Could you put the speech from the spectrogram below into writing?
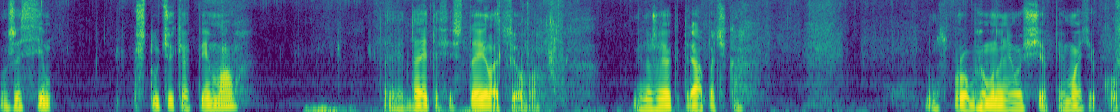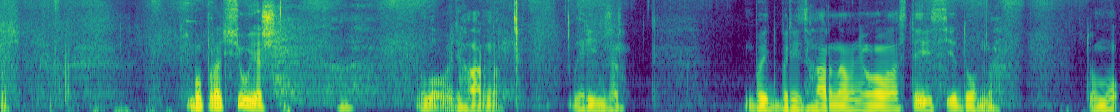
Вже сім штучок я піймав. Та віддайте фіштейла цього. Він уже як тряпочка. Ну, спробуємо на нього ще піймати якогось. Бо працюєш, ловить гарно. Рінджер. Битбріз, гарна в нього властивість з'їдобна. Тому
